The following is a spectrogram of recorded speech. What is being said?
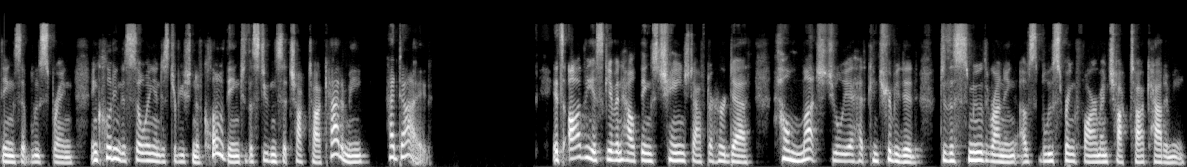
things at Blue Spring, including the sewing and distribution of clothing to the students at Choctaw Academy, had died. It's obvious, given how things changed after her death, how much Julia had contributed to the smooth running of Blue Spring Farm and Choctaw Academy.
